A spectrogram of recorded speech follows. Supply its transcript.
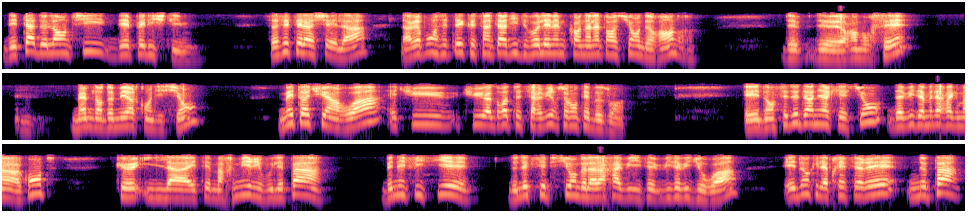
des tas de lentilles des Pélishtim. Ça c'était la là. La réponse était que c'est interdit de voler même quand on a l'intention de rendre, de, rembourser, même dans de meilleures conditions. Mais toi tu es un roi et tu as le droit de te servir selon tes besoins. Et dans ces deux dernières questions, David Ameler Ragmar raconte qu'il a été marmir, il ne voulait pas bénéficier de l'exception de la lacha vis-à-vis du roi, et donc il a préféré ne pas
